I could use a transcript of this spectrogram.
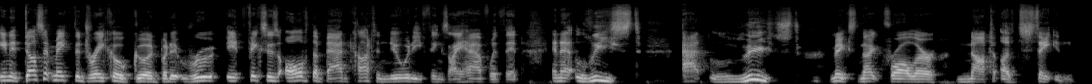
And it doesn't make the Draco good, but it ru- it fixes all of the bad continuity things I have with it, and at least, at least makes Nightcrawler not a Satan.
